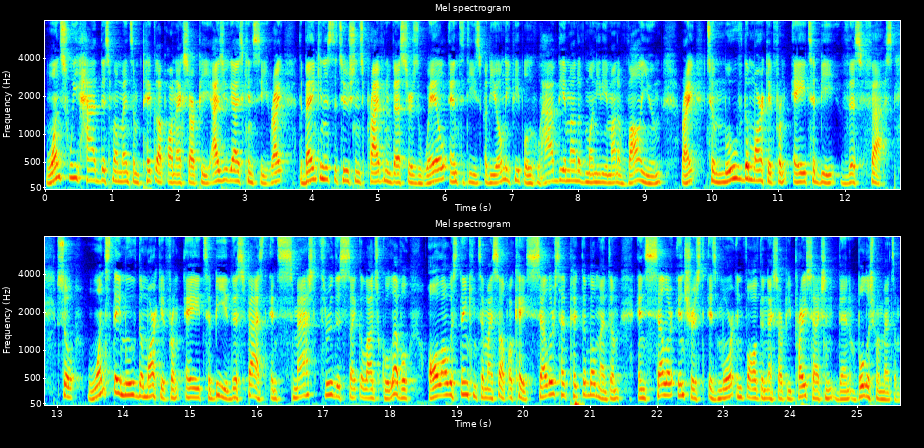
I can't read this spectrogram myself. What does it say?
once we had this momentum pick up on XRP, as you guys can see, right, the banking institutions, private investors, whale entities are the only people who have the amount of money, the amount of volume, right, to move the market from A to B this fast. So once they moved the market from A to B this fast and smashed through this psychological level, all I was thinking to myself, okay, sellers have picked up momentum and seller interest is more involved in XRP price action than bullish momentum.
